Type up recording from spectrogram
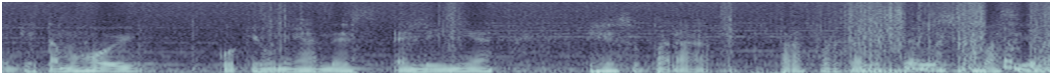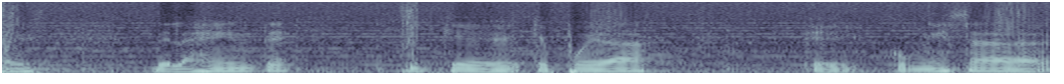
en que estamos hoy, porque Unidades en línea es eso, para, para fortalecer las capacidades de la gente y que, pueda eh, con esa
